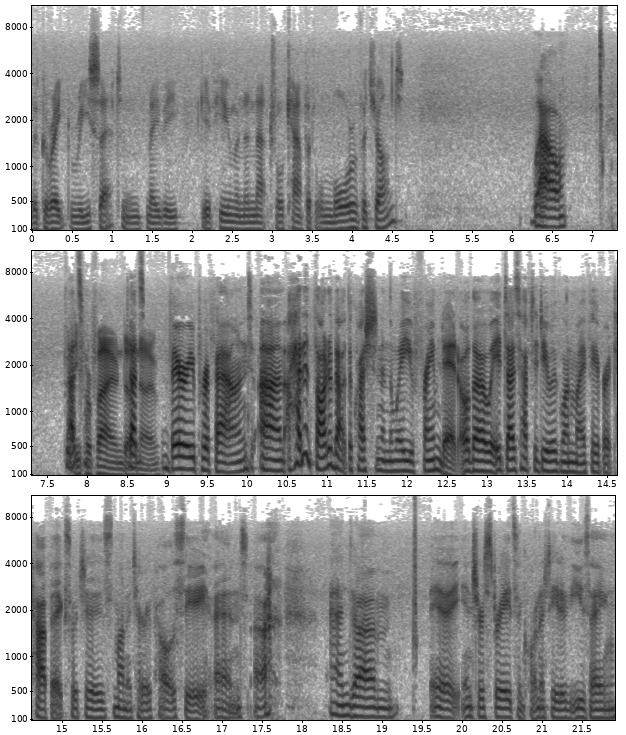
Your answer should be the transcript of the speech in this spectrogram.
the great reset and maybe give human and natural capital more of a chance? Well, Pretty that's, profound, that's I know. Very profound. Um, I hadn't thought about the question in the way you framed it, although it does have to do with one of my favorite topics, which is monetary policy and uh, and um, uh, interest rates and quantitative easing.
